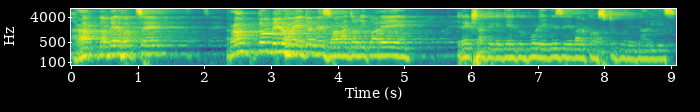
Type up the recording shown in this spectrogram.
রক্ত বের হচ্ছে। রক্ত বের হয় জন্য চলাচলি করে। রিক্সা থেকে যেহেতু পড়ে গেছে, এবার কষ্ট করে দাঁড়িয়েছে।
